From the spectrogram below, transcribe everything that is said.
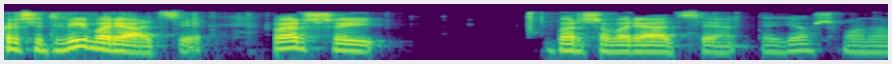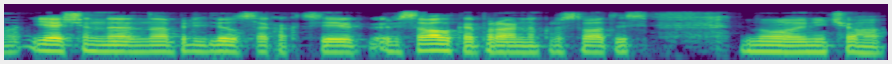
Коротше, дві варіації. Перший. Перша варіація. Та я ж вона. Я ще не, не як цією рисувалкою правильно користуватись. Ну нічого.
